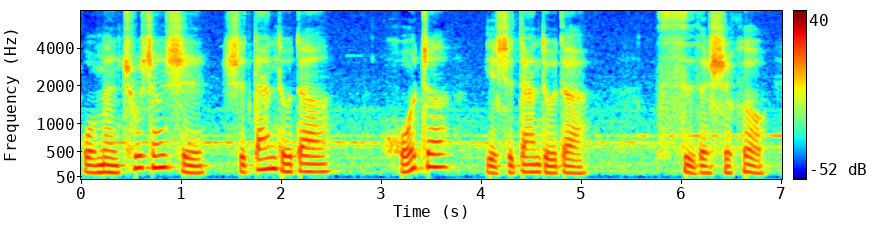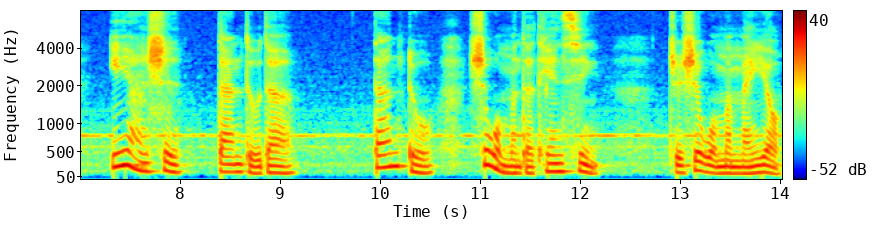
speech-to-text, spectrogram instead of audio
我们出生时是单独的，活着也是单独的，死的时候依然是单独的。单独是我们的天性，只是我们没有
